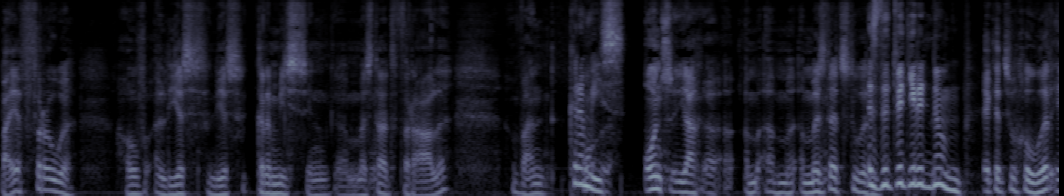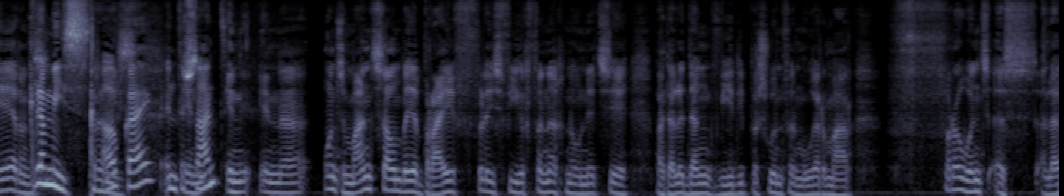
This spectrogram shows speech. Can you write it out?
baie vroue hou lees lees krimies en uh, misdaadverhale want krimies ons ja 'n misdaad storie Is dit wat jy dit noem? Ek het so gehoor eers krimies. Okay, interessant. En en, en uh, ons man sal by 'n braai vleis vier vinnig nou net sê wat hulle dink wie die persoon vermoor maar vrouens is hulle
